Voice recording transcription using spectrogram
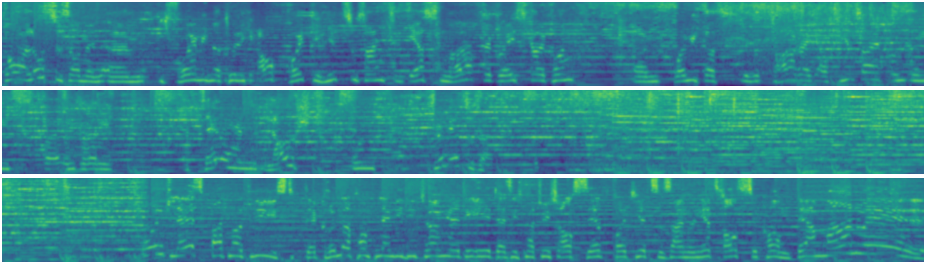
So, hallo zusammen. Ähm, ich freue mich natürlich auch heute hier zu sein, zum ersten Mal auf der Grayscale Con. Ähm, freue mich, dass ihr so zahlreich auch hier seid und uns bei unseren Erzählungen lauscht und schön hier zu sein. Und last but not least, der Gründer von PlanetEternia.de, der sich natürlich auch sehr freut, hier zu sein und jetzt rauszukommen, der Manuel.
